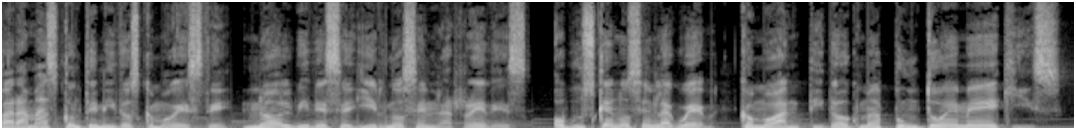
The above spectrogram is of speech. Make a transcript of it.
para más contenidos como este, no olvides seguirnos en las redes o búscanos en la web como antidogma.mx.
